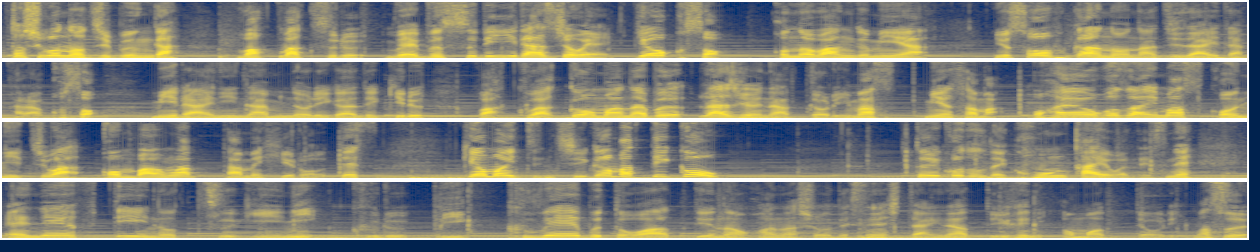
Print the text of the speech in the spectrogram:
年後の自分がワクワクする Web3 ラジオへようこそこの番組は予想不可能な時代だからこそ未来に波乗りができるワクワクを学ぶラジオになっております。皆様おはようございます。こんにちは。こんばんは。ためひろです。今日も一日頑張っていこうということで今回はですね、NFT の次に来るビッグウェーブとはっていうようなお話をですね、したいなというふうに思っております。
